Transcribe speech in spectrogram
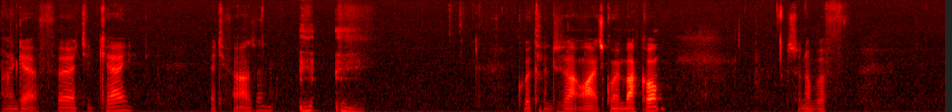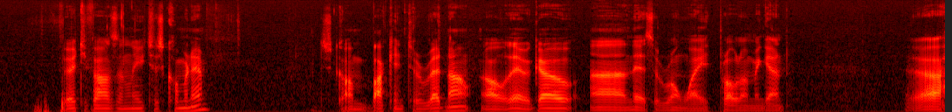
I get 30k, 30,000. Quickly do that light's going back up. So another 30,000 litres coming in. It's gone back into red now. Oh, there we go. And there's a runway problem again. Uh,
